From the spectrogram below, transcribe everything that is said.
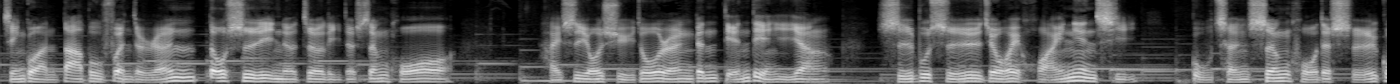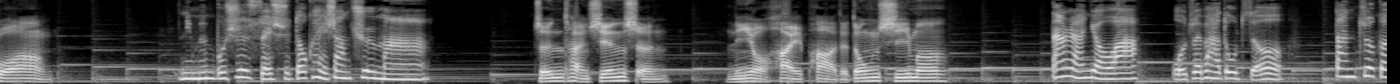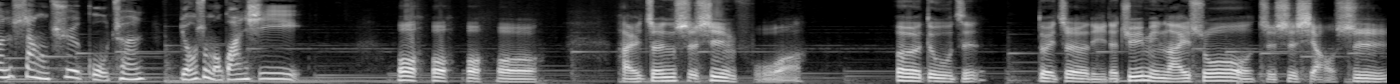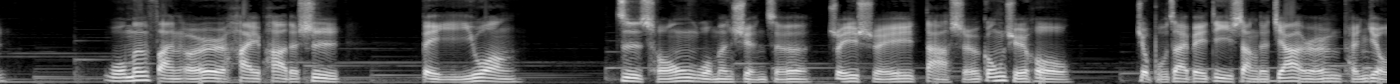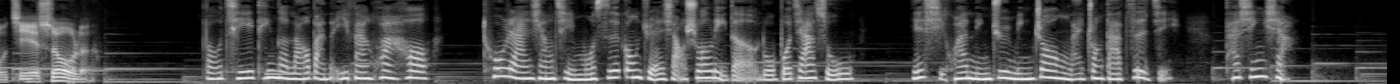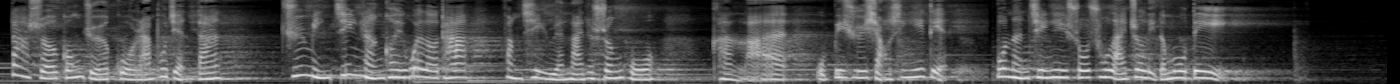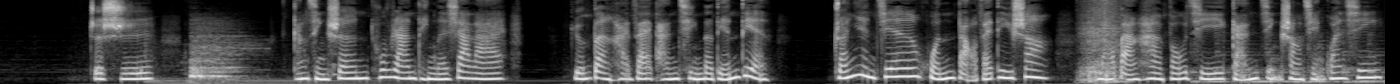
尽管大部分的人都适应了这里的生活，还是有许多人跟点点一样，时不时就会怀念起古城生活的时光。你们不是随时都可以上去吗？侦探先生，你有害怕的东西吗？当然有啊，我最怕肚子饿。但这跟上去古城有什么关系？哦哦哦哦，还真是幸福啊！饿肚子对这里的居民来说只是小事，我们反而害怕的是被遗忘。自从我们选择追随大蛇公爵后，就不再被地上的家人朋友接受了。福奇听了老板的一番话后，突然想起摩斯公爵小说里的罗伯家族，也喜欢凝聚民众来壮大自己。他心想：大蛇公爵果然不简单，居民竟然可以为了他放弃原来的生活。看来我必须小心一点，不能轻易说出来这里的目的。这时，钢琴声突然停了下来。原本还在弹琴的点点，转眼间昏倒在地上。老板和福奇赶紧上前关心，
